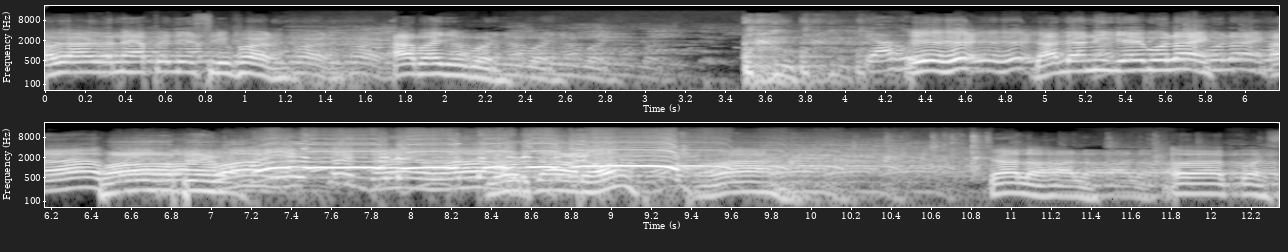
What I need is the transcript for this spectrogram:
હવે આ તને આપી દે શ્રીફળ. આ બાજુ ઉપર એ હે દાદાની જય બોલાય. હા વાહ વાહ. જોરદાર વાહ. ચાલો હાલો. બસ.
